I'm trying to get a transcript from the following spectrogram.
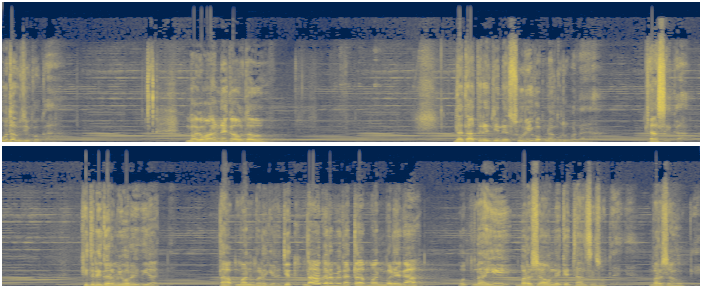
उद्धव जी को कहा। भगवान ने कहा, उद्धव, दत्तात्रेय जी ने सूर्य को अपना गुरु बनाया। क्या सीखा? कितनी गर्मी हो रही थी आज? तापमान बढ़ गया। जितना गर्मी का तापमान बढ़ेगा, उतना ही वर्षा होने के चांसेस होते हैं। वर्षा होगी।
